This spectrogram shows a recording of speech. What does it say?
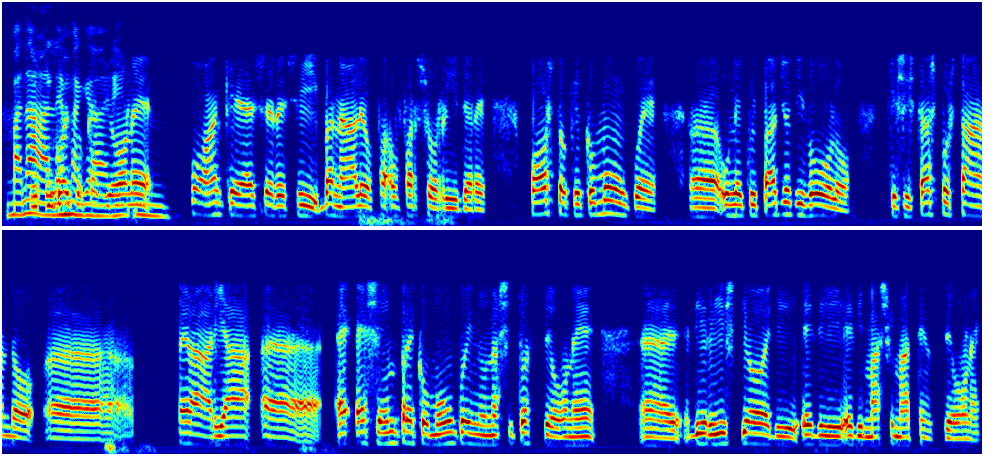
banale magari. Mm. può anche essere sì banale o, fa- o far sorridere, posto che comunque eh, un equipaggio di volo che si sta spostando eh, per aria eh, è, è sempre comunque in una situazione eh, di rischio e di, e di- e di massima attenzione,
